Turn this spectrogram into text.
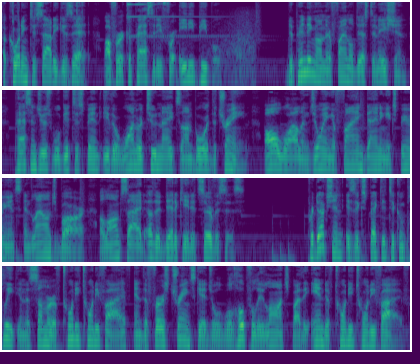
according to Saudi Gazette, offer a capacity for 80 people. Depending on their final destination, passengers will get to spend either one or two nights on board the train, all while enjoying a fine dining experience and lounge bar alongside other dedicated services. Production is expected to complete in the summer of 2025 and the first train schedule will hopefully launch by the end of 2025.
